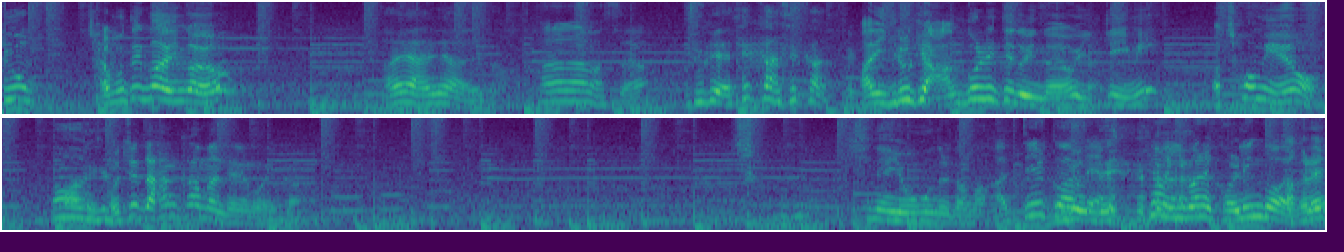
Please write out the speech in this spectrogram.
이거 잘못된 거 아닌가요? 아니 아니야. 이거. 하나 남았어요? 두 개, 세 칸, 세 칸. 아니 이렇게 안 걸릴 때도 있나요? 이 게임이? 아 처음이에요. 아, 이제 어쨌든 한 칸만 되는 거니까. 신의 영혼을 담아. 아뛸것 같아. 형 이번에 걸린 거 같아. 아 그래?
